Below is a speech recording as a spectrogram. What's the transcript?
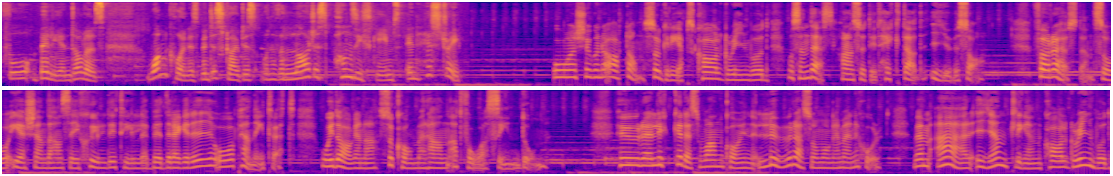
$4 billion. OneCoin has been described as one of the largest Ponzi schemes in history. År 2018 så greps Carl Greenwood och sedan dess har han suttit häktad i USA. Förra hösten så erkände han sig skyldig till bedrägeri och penningtvätt och i dagarna så kommer han att få sin dom. Hur lyckades OneCoin lura så många människor? Vem är egentligen Carl Greenwood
